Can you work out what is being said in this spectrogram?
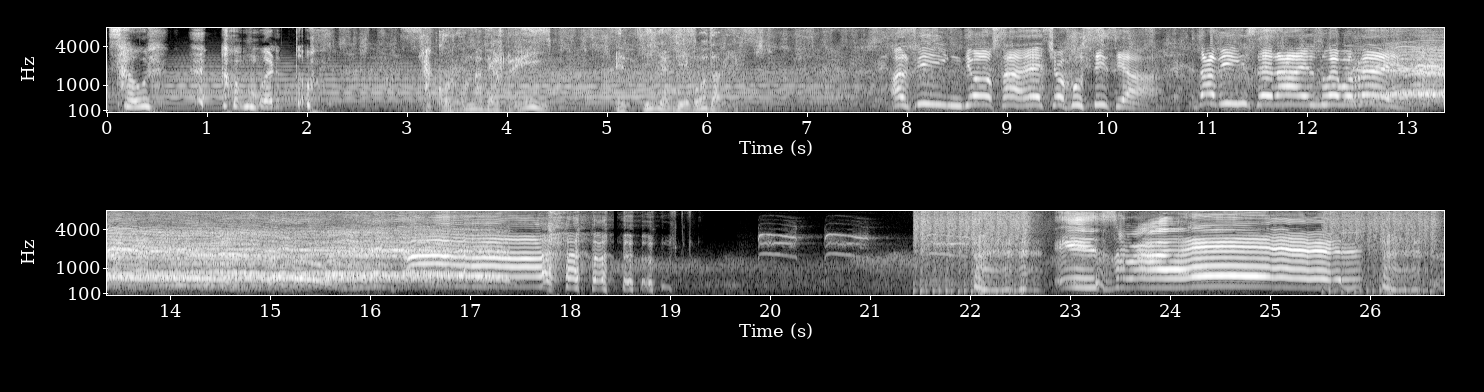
Saúl ha muerto. La corona del rey. El día llegó, David. Al fin Dios ha hecho justicia. David será el nuevo rey. ¡Israel!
